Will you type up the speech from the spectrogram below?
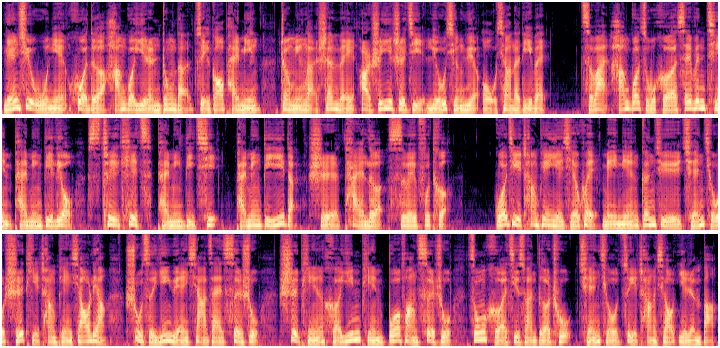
连续五年获得韩国艺人中的最高排名，证明了身为二十一世纪流行乐偶像的地位。此外，韩国组合 Seventeen 排名第六，Stray Kids 排名第七，排名第一的是泰勒·斯威夫特。国际唱片业协会每年根据全球实体唱片销量、数字音源下载次数、视频和音频播放次数综合计算得出全球最畅销艺人榜。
